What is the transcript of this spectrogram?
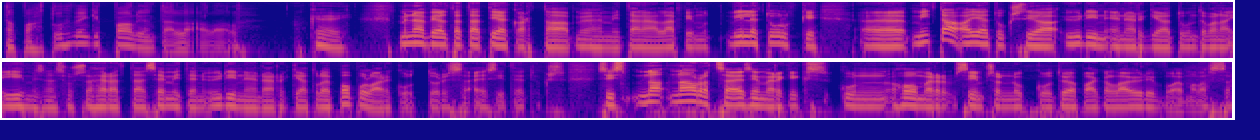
tapahtuu hyvinkin paljon tällä alalla. Okei. Mennään vielä tätä tiekarttaa myöhemmin tänään läpi, mutta Ville Tulkki, mitä ajatuksia ydinenergiaa tuntevana ihmisenä sinussa herättää se, miten ydinenergia tulee populaarikulttuurissa esitetyksi? Siis na- naurat sä esimerkiksi, kun Homer Simpson nukkuu työpaikallaan ydinvoimalassa?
